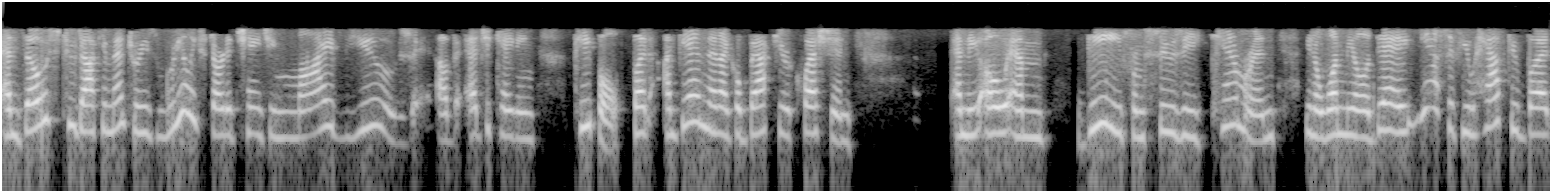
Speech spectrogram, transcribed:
And those two documentaries really started changing my views of educating people. But again, then I go back to your question and the OMD from Suzy Cameron, you know, one meal a day. Yes, if you have to, but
